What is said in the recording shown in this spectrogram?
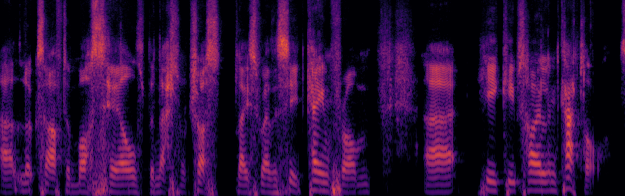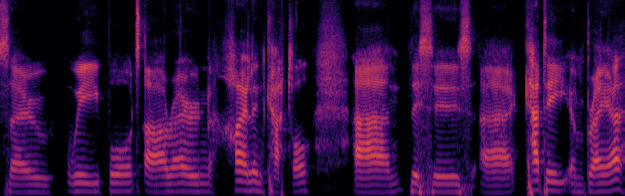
uh, looks after Moss Hill, the National Trust place where the seed came from, uh, he keeps Highland cattle. So we bought our own Highland cattle. and this is uh, Caddy and Breya,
